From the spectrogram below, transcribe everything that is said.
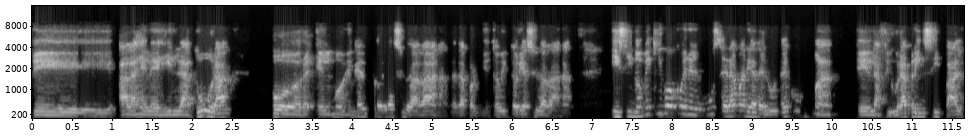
eh, a la legislatura por el movimiento Victoria Ciudadana, ¿verdad? Por el movimiento Victoria Ciudadana. Y si no me equivoco, en el MUS era María de Lourdes Guzmán, eh, la figura principal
